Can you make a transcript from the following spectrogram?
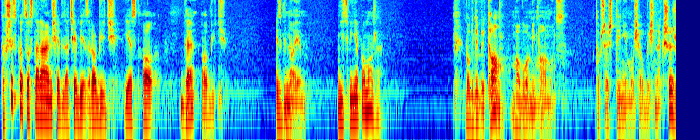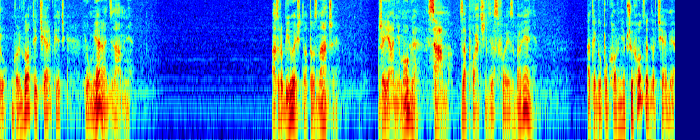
To wszystko, co starałem się dla Ciebie zrobić, jest o de obić. Jest gnojem. Nic mi nie pomoże. Bo gdyby to mogło mi pomóc, to przecież ty nie musiałbyś na krzyżu Golgoty cierpieć i umierać za mnie. A zrobiłeś to, to znaczy, że ja nie mogę sam zapłacić za swoje zbawienie. Dlatego pokornie przychodzę do Ciebie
